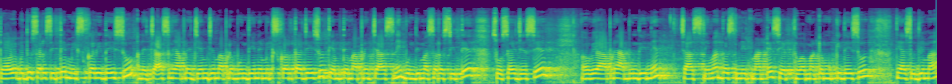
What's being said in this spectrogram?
તો હવે બધું સરસ રીતે મિક્સ કરી દઈશું અને ચાસને આપણે જેમ જેમ આપણે બુંદીને મિક્સ કરતા જઈશું, તેમ તેમ આપણે ચાસની બુંદીમાં સરસ રીતે શોષાઈ જશે. હવે આપણે આ બુંદીને ચાસણીમાં દસ મિનિટ માટે સેટ થવા માટે મૂકી દઈશું. ત્યાં સુધીમાં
